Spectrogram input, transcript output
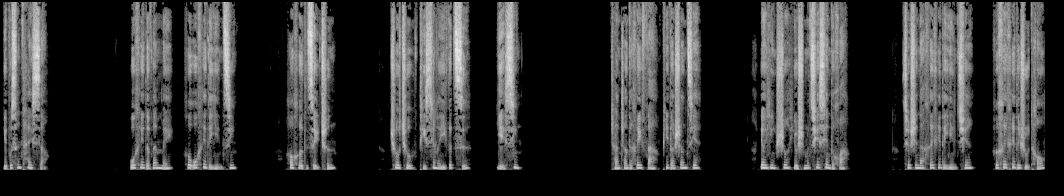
也不算太小。乌黑的弯眉和乌黑的眼睛，厚厚的嘴唇，处处体现了一个词：野性。长长的黑发披到双肩，要硬说有什么缺陷的话，就是那黑黑的眼圈和黑黑的乳头。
